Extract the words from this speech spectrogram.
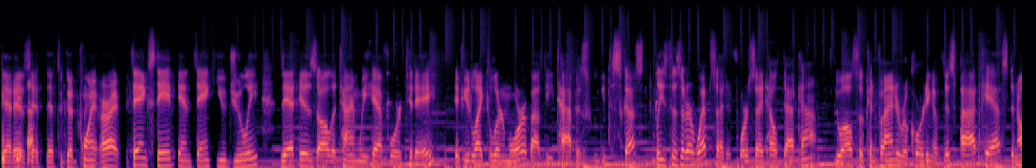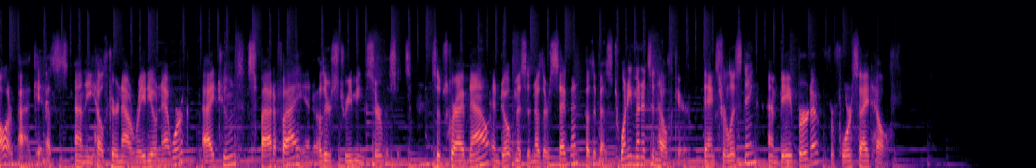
That is yeah. that's a good point. All right, thanks, Dave, and thank you, Julie. That is all the time we have for today. If you'd like to learn more about the topics we discussed, please visit our website at foresighthealth.com. You also can find a recording of this podcast and all our podcasts on the Healthcare Now Radio Network, iTunes, Spotify, and other streaming services. Subscribe now and don't miss another segment of the best 20 minutes in healthcare. Thanks for listening. I'm Dave Burda for Foresight Health.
